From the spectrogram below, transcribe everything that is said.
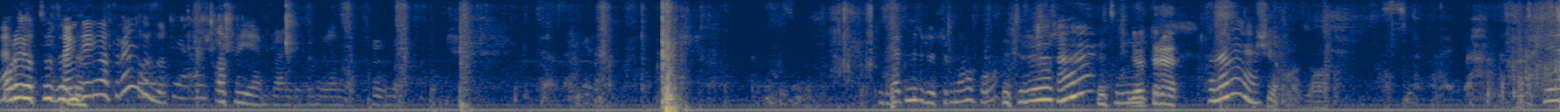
Ha? Oraya otur Sen dedi. de oturayım kızım. Oturayım ben kızım yanında oturuyorum. Biz hepimiz götürün ama bu. Götürür. Ha? Götürür. Götürü. Öyle mi? Bir şey yapmaz ama. Ya.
